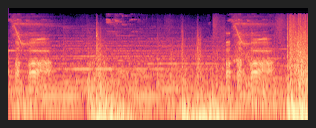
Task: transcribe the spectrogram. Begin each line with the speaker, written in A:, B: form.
A: team's turret has been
